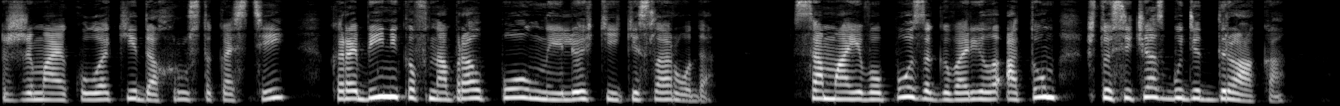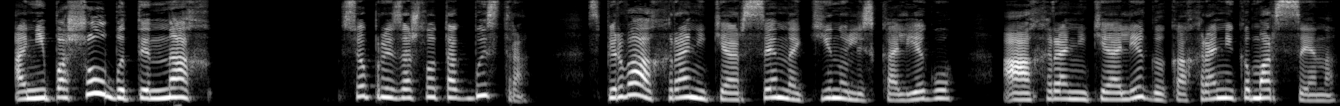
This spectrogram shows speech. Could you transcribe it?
Сжимая кулаки до хруста костей, Коробейников набрал полные легкие кислорода. Сама его поза говорила о том, что сейчас будет драка. «А не пошел бы ты нах...» Все произошло так быстро. Сперва охранники Арсена кинулись к Олегу, а охранники Олега к охранникам Арсена.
